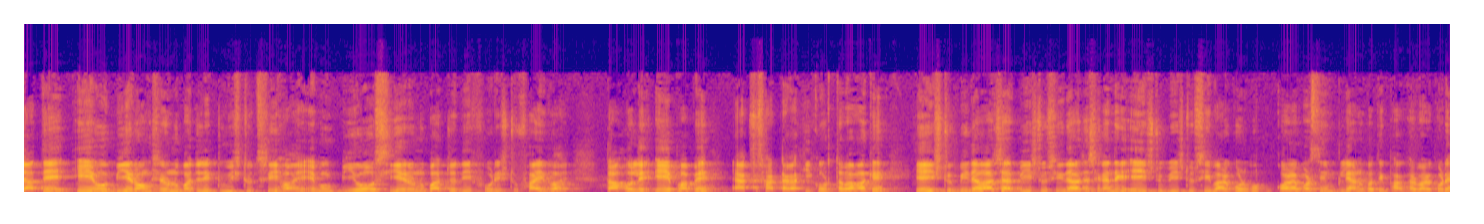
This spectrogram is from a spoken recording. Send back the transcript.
যাতে এ ও বি এর অংশের অনুপাত যদি টু ইস টু থ্রি হয় এবং বি ও সি এর অনুপাত যদি ফোর ইস টু ফাইভ হয় তাহলে এ পাবে একশো ষাট টাকা। কী করতে হবে আমাকে? এ ইস টু বি দেওয়া আছে আর বি টু সি দেওয়া আছে। সেখান থেকে A is to B to C বার করব। করার পর সিম্পলি আনুপাতিক ভাগার বার করে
